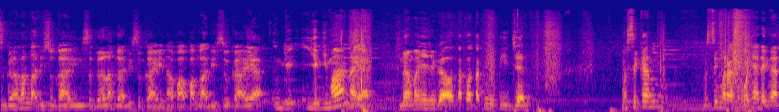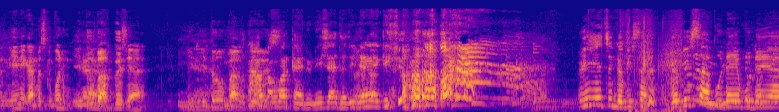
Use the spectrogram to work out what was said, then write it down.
segala nggak disukain segala nggak disukain apa apa nggak disuka ya ya gimana ya? Namanya juga otak-otak netizen. Mesti kan mesti meresponnya dengan ini kan meskipun itu Iya. bagus ya. Iya. itu Aku bagus. tahu kamu warga Indonesia jadinya kayak gitu. Iya cuy nggak bisa nggak bisa budaya-budaya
